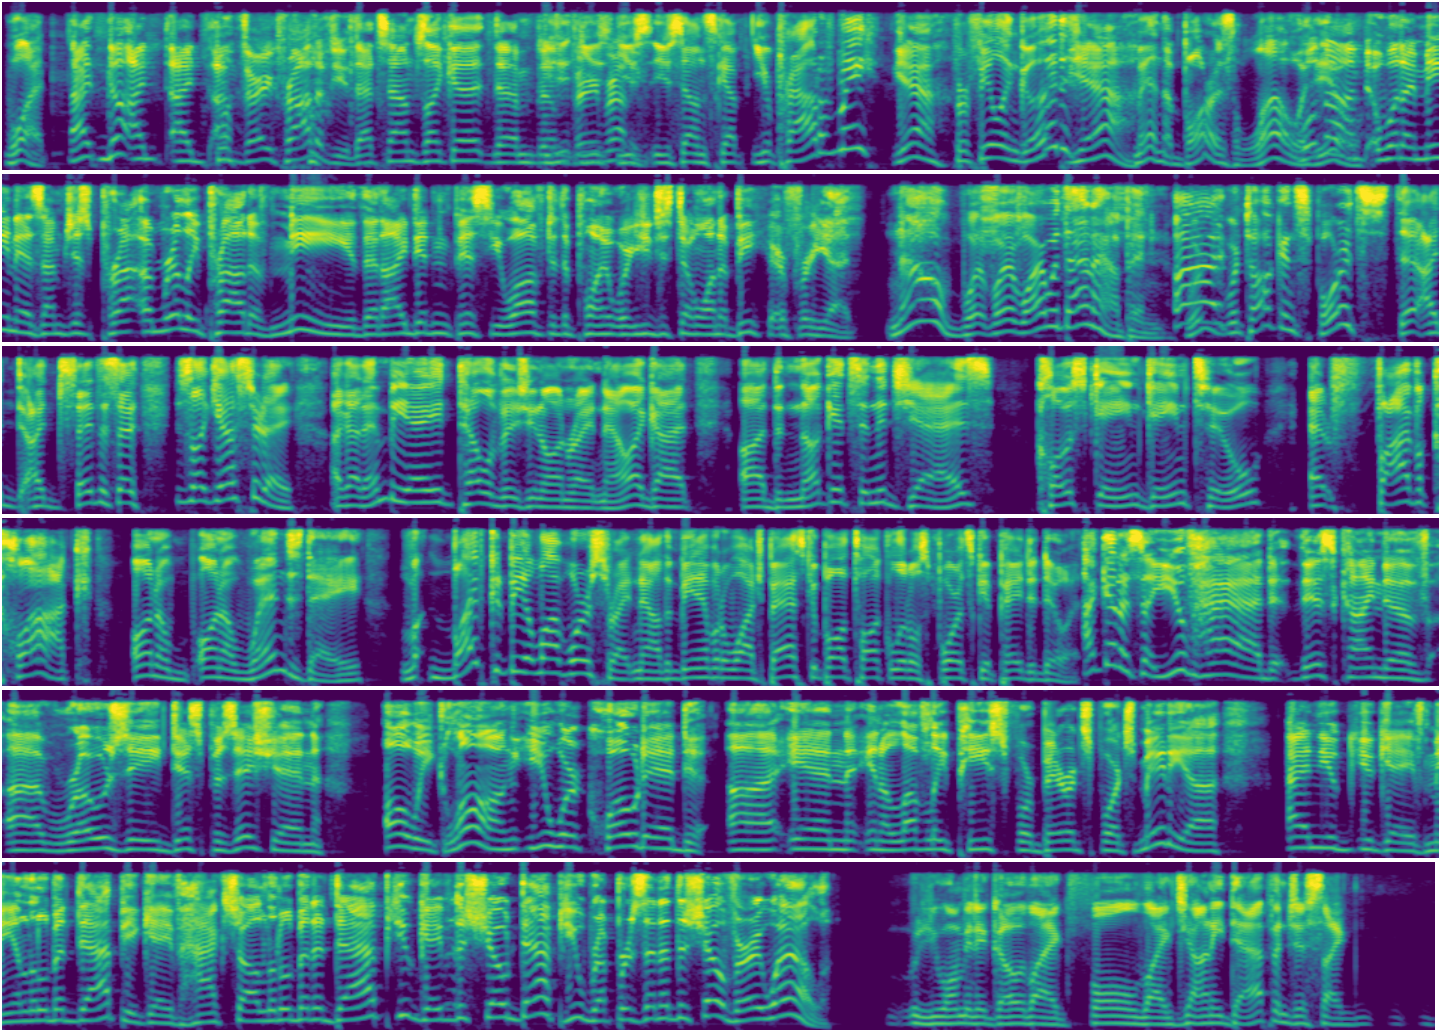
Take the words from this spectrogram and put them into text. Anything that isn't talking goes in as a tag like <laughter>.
What? I no, I, I I'm very proud of you. That sounds like a. I'm, I'm You, very you- proud. you- of you. sound skeptical. You're proud of me Yeah. for feeling good? Yeah. Man, the bar is low. Well, no. I'm, what I mean is, I'm just proud. I'm really proud of me that I didn't piss you off to the point where you just don't want to be here for yet. No, why, why, why would that happen? Uh, we're, we're talking sports. I'd, I'd say this. It's like yesterday. I got NBA television on right now. I got uh, the Nuggets and the Jazz. Close game, game two at five o'clock on a on a Wednesday. Life could be a lot worse right now than being able to watch basketball, talk a little sports, get paid to do it. I gotta say, you've had this kind of uh, rosy disposition all week long. You were quoted uh, in in a lovely piece for Barrett Sports Media. And you you gave me a little bit of dap. You gave Hacksaw a little bit of dap. You gave the show dap. You represented the show very well. You want me to go like full like Johnny Depp and just like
